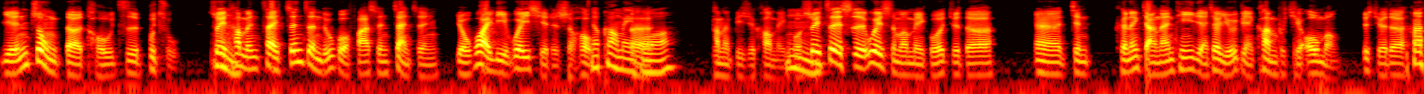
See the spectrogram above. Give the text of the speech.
严重的投资不足，所以他们在真正如果发生战争、有外力威胁的时候，要靠美国，他们必须靠美国。所以这是为什么美国觉得，呃，简可能讲难听一点，就有一点看不起欧盟，就觉得哼，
